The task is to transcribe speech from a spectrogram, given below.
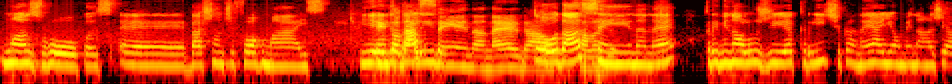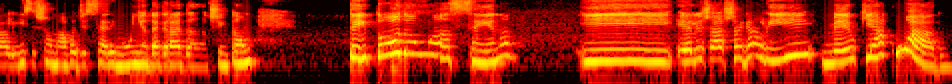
umas roupas é, bastante formais. E Tem toda tá ali, a cena, né? toda a cena, de... né? Criminologia crítica, né? Aí, em homenagem a Alice, chamava de cerimônia degradante. Então, tem toda uma cena e ele já chega ali meio que acuado.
